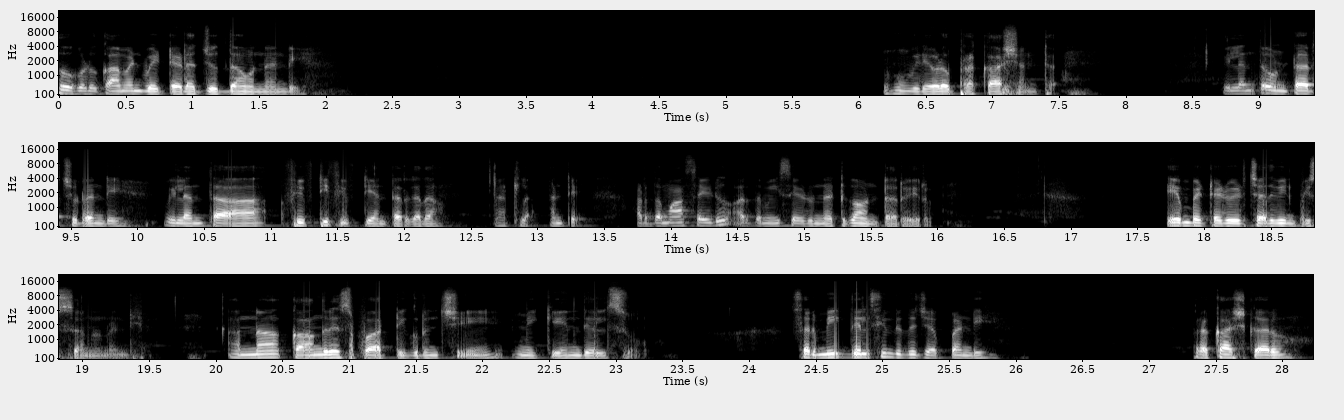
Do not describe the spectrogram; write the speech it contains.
ఒకడు కామెంట్ పెట్టాడు చూద్దాం ఉండండి వీడెవడో ప్రకాష్ అంట. వీళ్ళంతా ఉంటారు చూడండి వీళ్ళంతా ఫిఫ్టీ ఫిఫ్టీ అంటారు కదా అట్లా. అంటే అర్థం ఆ సైడు అర్థం ఈ సైడ్ ఉన్నట్టుగా ఉంటారు వీరు. ఏం పెట్టాడు వీడు? చదివి వినిపిస్తాను అండి అన్న కాంగ్రెస్ పార్టీ గురించి మీకేం తెలుసు? సరే మీకు తెలిసింది ఇది చెప్పండి. ప్రకాష్ గారు.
